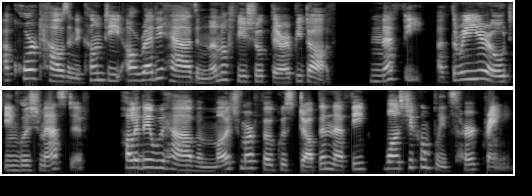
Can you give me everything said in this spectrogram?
A courthouse in the county already has an unofficial therapy dog, Neffy, a three year old English Mastiff. Holiday will have a much more focused job than Neffy once she completes her training.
